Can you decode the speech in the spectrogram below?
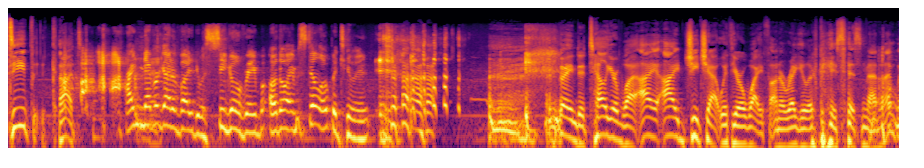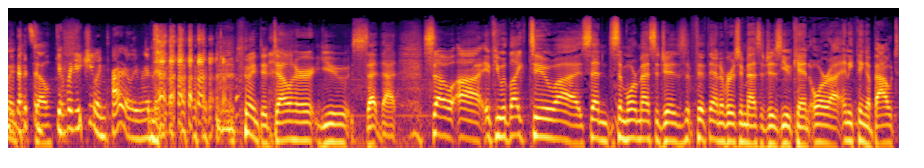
deep cut. I never got invited to a single rainbow, although I'm still open to it. I'm going to tell your wife. I I g chat with your wife on a regular basis, Matt, and I'm going to tell a different issue entirely right now. I'm going to tell her you said that. So, uh, if you would like to uh, send some more messages, fifth anniversary messages, you can, or uh, anything about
